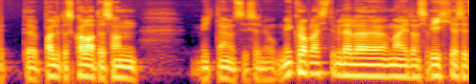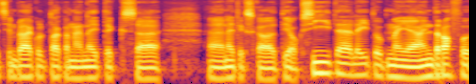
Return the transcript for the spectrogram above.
et paljudes kalades on äh, mitte ainult siis on ju mikroplasti, millele ma eeldan, sa vihjasid siin praegult, aga näiteks, äh, näiteks ka dioksiide leidub meie enda rahvu,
